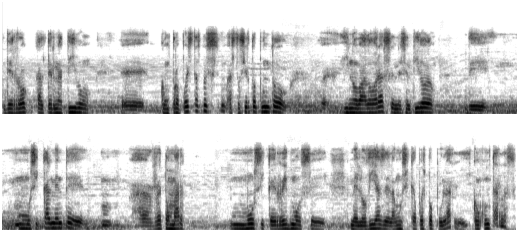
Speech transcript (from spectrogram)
de rock alternativo, con propuestas pues hasta cierto punto innovadoras en el sentido de musicalmente mm, retomar música y ritmos, eh, melodías de la música pues popular y conjuntarlas.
